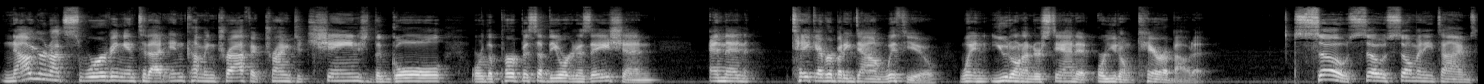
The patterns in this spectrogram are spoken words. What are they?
now you're not swerving into that incoming traffic trying to change the goal or the purpose of the organization and then take everybody down with you when you don't understand it or you don't care about it. So, so, so many times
